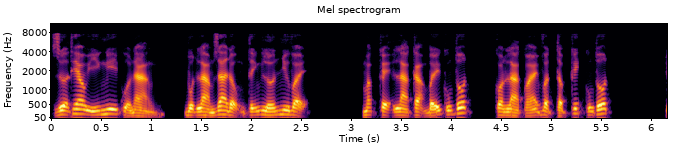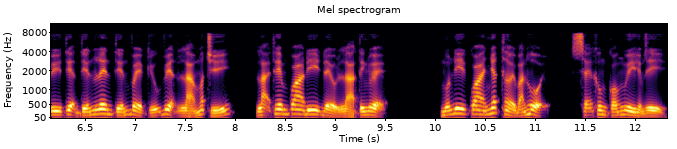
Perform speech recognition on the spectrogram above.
Dựa theo ý nghĩ của nàng bột làm ra động tĩnh lớn như vậy. Mặc kệ là cạm bẫy cũng tốt, còn là quái vật tập kích cũng tốt. Tùy tiện tiến lên tiến về cứu viện là mất trí, lại thêm qua đi đều là tinh nhuệ. Muốn đi qua nhất thời bán hội, sẽ không có nguy hiểm gì.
